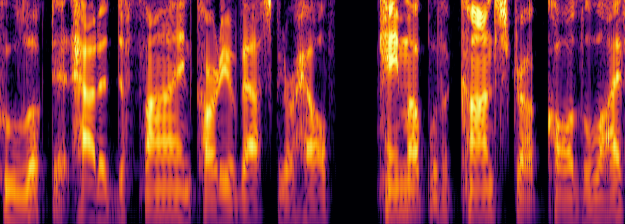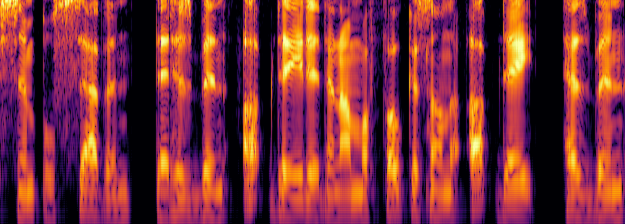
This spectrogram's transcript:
who looked at how to define cardiovascular health, came up with a construct called Life's Simple 7 that has been updated, and I'm going to focus on the update, has been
